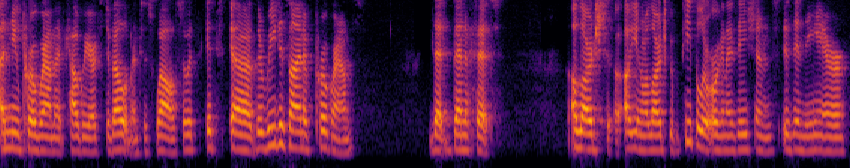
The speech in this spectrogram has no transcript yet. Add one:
a new program at Calgary Arts Development as well. So it's it's uh, the redesign of programs that benefit a large uh, you know a large group of people or organizations is in the air,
